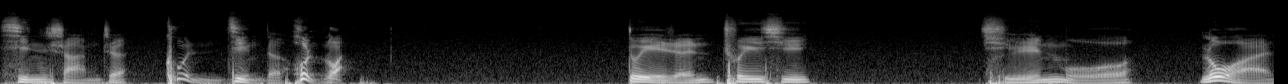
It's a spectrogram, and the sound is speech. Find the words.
欣赏着困境的混乱，对人吹嘘。群魔乱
